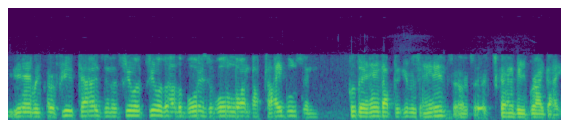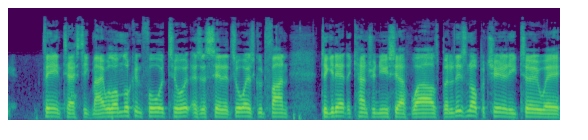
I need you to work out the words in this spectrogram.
yeah, we've got a few codes, and a few, a few of the other boys have all lined up tables and put their hand up to give us a hand. So it's, it's going to be a great day. Fantastic, mate. Well, I'm looking forward to it. As I said, it's always good fun to get out to country New South Wales, but it is an opportunity too where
